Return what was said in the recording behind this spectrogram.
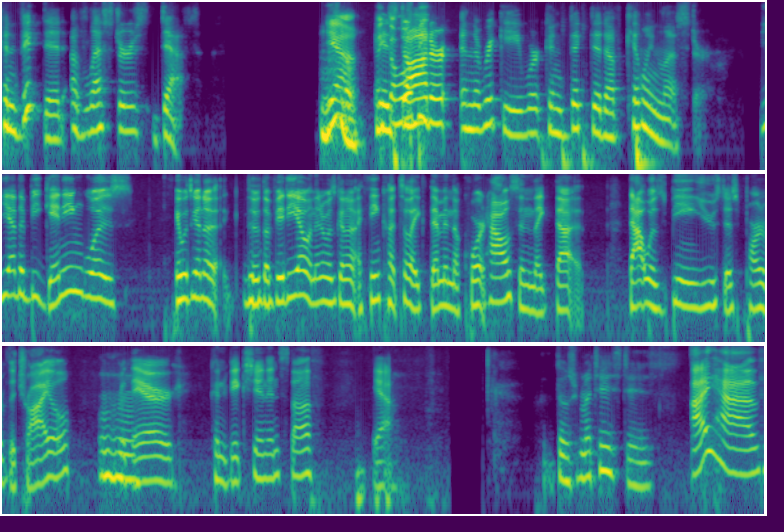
convicted of Lester's death. Yeah. Mm. Like His the be- daughter and the Ricky were convicted of killing Lester. yeah. The beginning was it was gonna the the video, and then it was gonna I think cut to like them in the courthouse, and like that that was being used as part of the trial for Mhm. their conviction and stuff. Yeah. Those are my tastes. I have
